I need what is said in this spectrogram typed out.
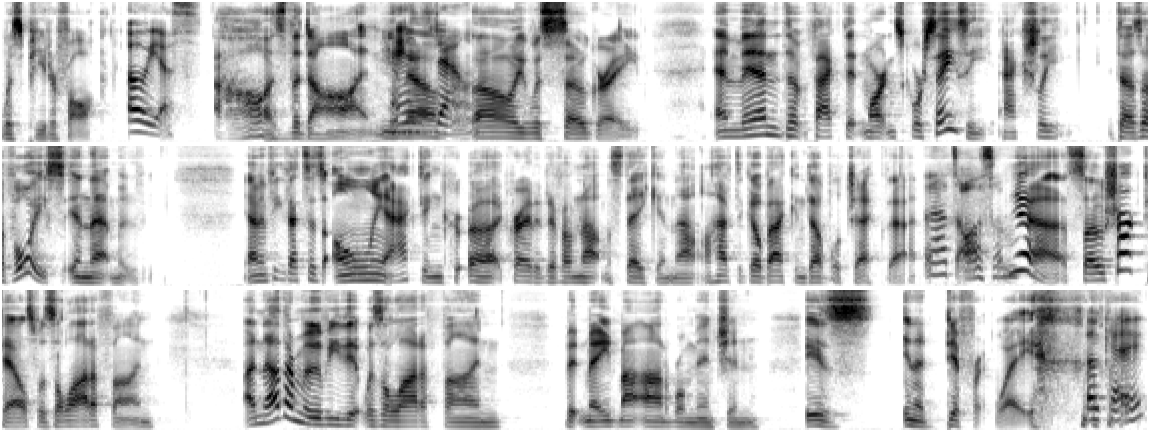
was Peter Falk. Oh yes. Oh, as the Don, you Hands know. down. Oh, he was so great. And then the fact that Martin Scorsese actually does a voice in that movie. I think that's his only acting uh, credit, if I'm not mistaken. Now I'll have to go back and double check that. That's awesome. Yeah, so Shark Tales was a lot of fun. Another movie that was a lot of fun that made my honorable mention is in a different way. Okay.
